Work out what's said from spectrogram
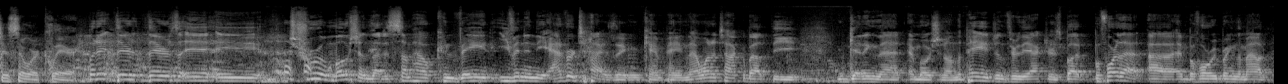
Just so we're clear. But it, there, there's a, a, true emotion that is somehow conveyed even in the advertising campaign. And I want to talk about the getting that emotion on the page and through the actors. But before that, uh, and before we bring them out,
